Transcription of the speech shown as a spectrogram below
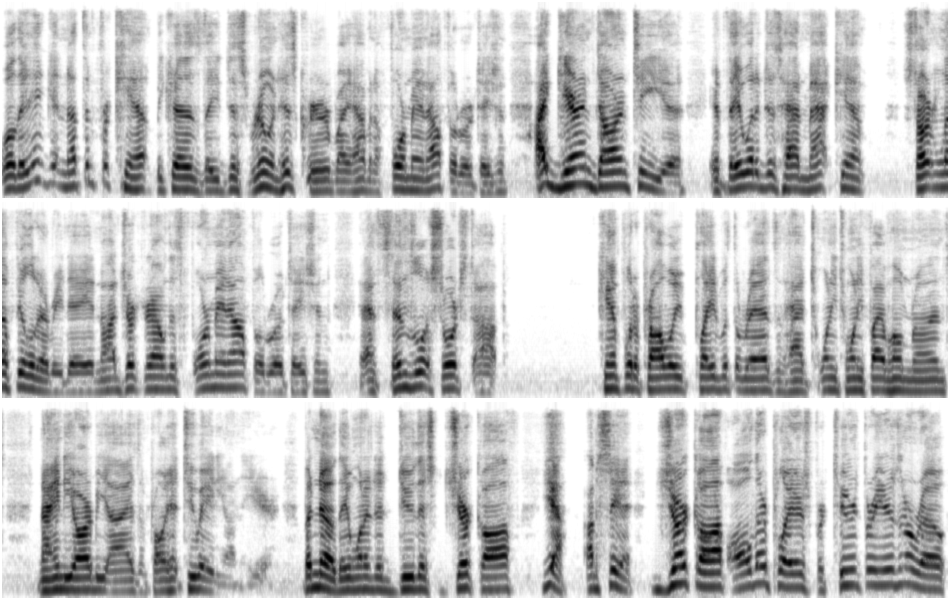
Well, they didn't get nothing for Kemp because they just ruined his career by having a four-man outfield rotation. I guarantee you, if they would have just had Matt Kemp starting left field every day and not jerked around with this four-man outfield rotation and had Senzel at shortstop, Kemp would have probably played with the Reds and had 20, 25 home runs, 90 RBIs, and probably hit 280 on the year. But no, they wanted to do this jerk off. Yeah, I'm saying it. Jerk off all their players for two or three years in a row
